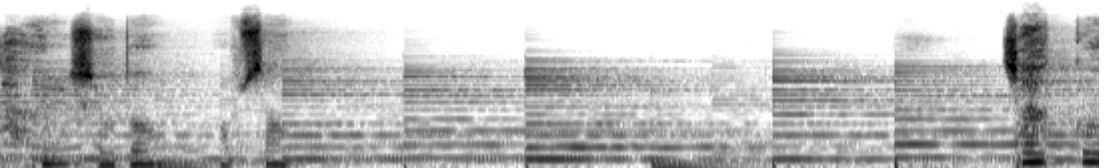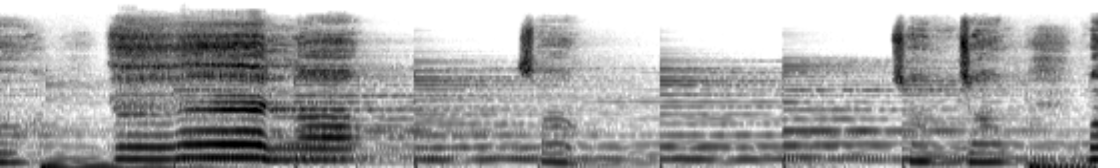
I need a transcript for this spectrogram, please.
닿을 수도 없어. 자꾸 날라서 점점 멀어져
